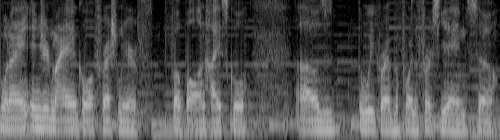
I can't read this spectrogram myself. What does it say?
When I injured my ankle freshman year of football in high school, uh, it was the week right before the first game, so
